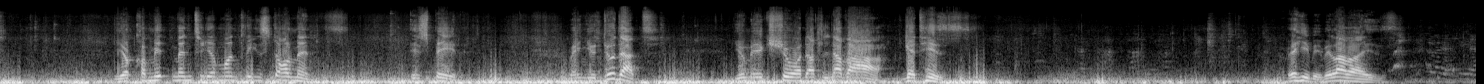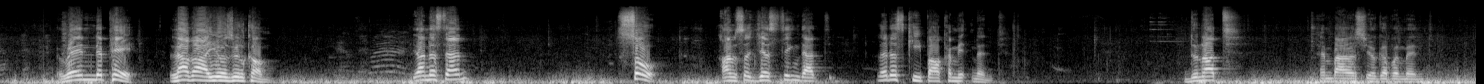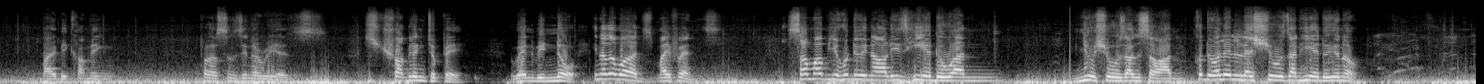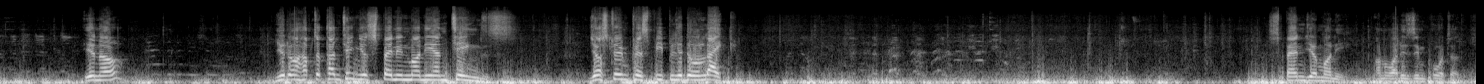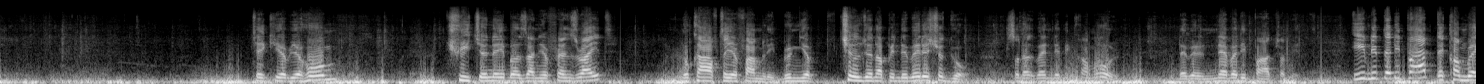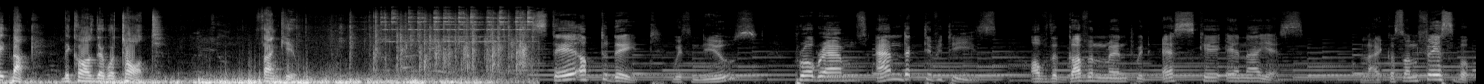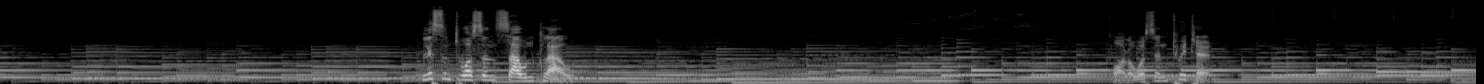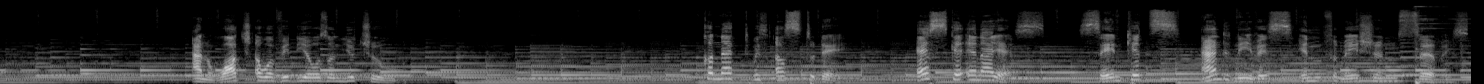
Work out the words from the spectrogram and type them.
your commitment to your monthly installments is paid. When you do that, you make sure that Lava get his. Be? Where Lava is. When they pay, Lava yours will come. You understand? So, I'm suggesting that let us keep our commitment. Do not embarrass your government by becoming persons in arrears, struggling to pay when we know. In other words, my friends, some of you who doing all these hairdo and new shoes and so on could do a little less shoes than here, do you know. You know? You don't have to continue spending money on things just to impress people you don't like. Spend your money on what is important. Take care of your home, treat your neighbors and your friends right, look after your family, bring your children up in the way they should go, so that when they become old, they will never depart from it. Even if they depart, they come right back because they were taught. Thank you. Stay up to date with news, programs, and activities of the government with SKNIS. Like us on Facebook. Listen to us on SoundCloud. Follow us on Twitter. And watch our videos on YouTube. Connect with us today. SKNIS, St. Kitts and Nevis Information Service.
